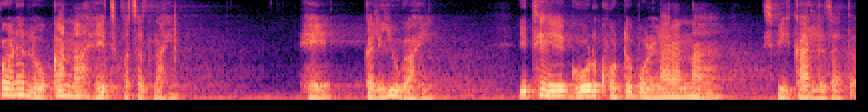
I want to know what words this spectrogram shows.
पण लोकांना हेच पचत नाही. हे कलियुग आहे. इथे गोड खोटं बोलणाऱ्यांना स्वीकारलं जातं.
